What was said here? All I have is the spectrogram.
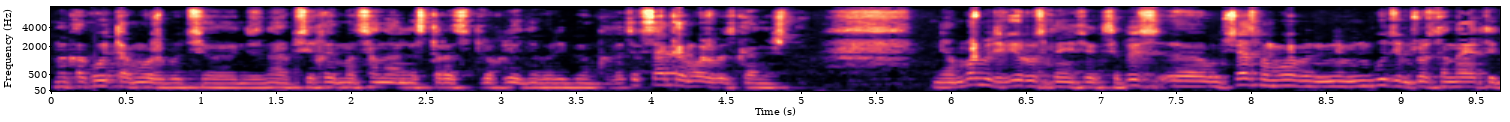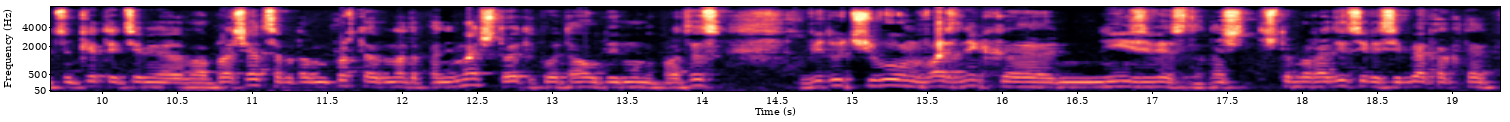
ну какой там может быть, не знаю, психоэмоциональный стресс трехлетнего ребенка, хотя всякое может быть, конечно может быть вирусная инфекция. То есть э, сейчас мы не будем просто на этой, к этой теме обращаться, потому просто надо понимать, что это какой-то аутоиммунный процесс, ввиду чего он возник, э, неизвестно. Значит, чтобы родители себя как-то,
